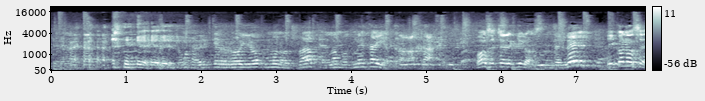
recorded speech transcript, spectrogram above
Vamos a ver qué rollo, cómo nos va, pongamos mesa y a trabajar. Vamos a echarle kilos. Ven, Y conoce.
